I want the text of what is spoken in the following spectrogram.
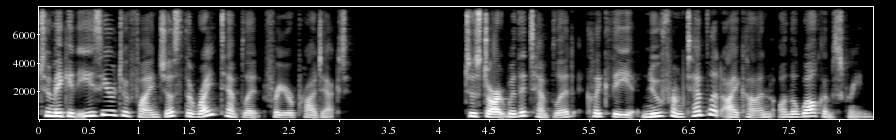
to make it easier to find just the right template for your project. To start with a template, click the New from Template icon on the Welcome screen.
